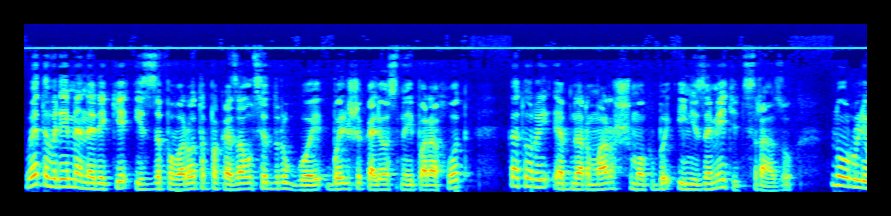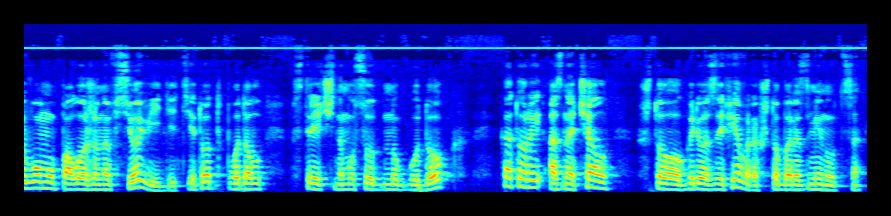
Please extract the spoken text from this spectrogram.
В это время на реке из-за поворота показался другой, большеколесный пароход, который Эбнер Марш мог бы и не заметить сразу – но рулевому положено все видеть, и тот подал встречному судну гудок, который означал, что грезы Февра, чтобы разминуться,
